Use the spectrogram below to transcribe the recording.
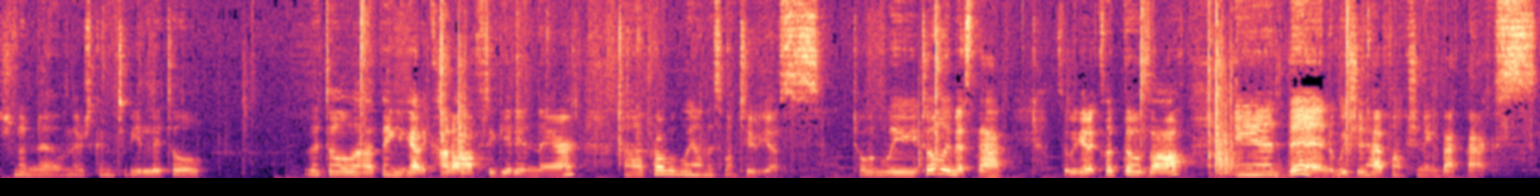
should have known there's going to be a little, little uh, thing you got to cut off to get in there. Uh, probably on this one too, yes. Totally, totally missed that. So we gotta clip those off. And then we should have functioning backpacks.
